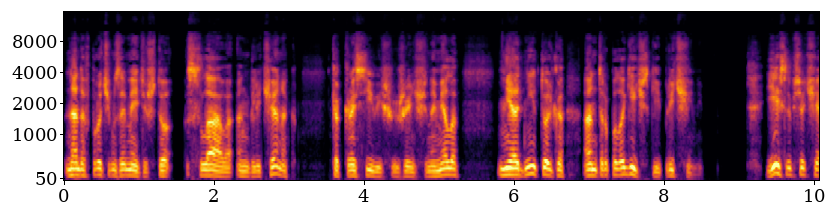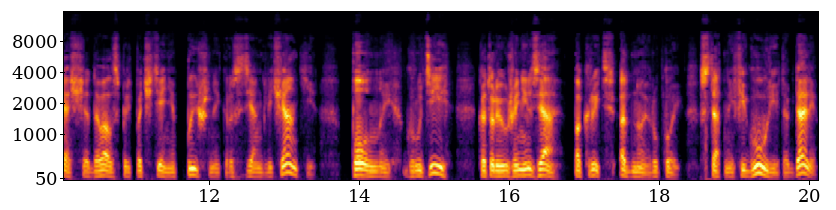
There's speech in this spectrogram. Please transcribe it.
Надо, впрочем, заметить, что слава англичанок, как красивейших женщин, имела не одни только антропологические причины. Если все чаще отдавалось предпочтение пышной красоте англичанки, полной груди, которую уже нельзя покрыть одной рукой, статной фигуре и так далее,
